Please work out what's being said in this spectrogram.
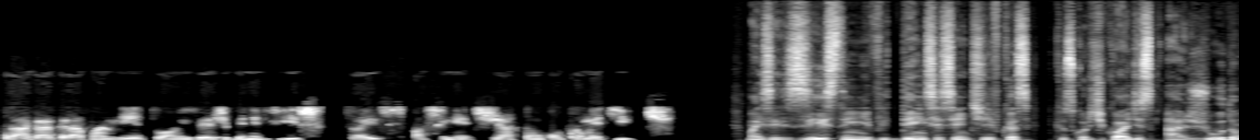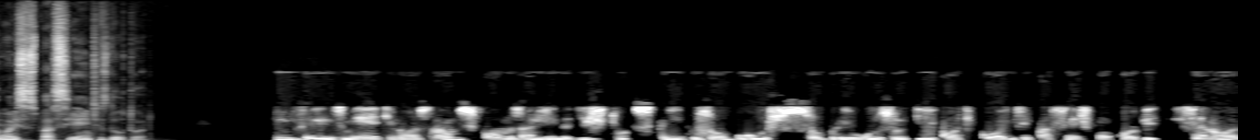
traga agravamento ao invés de benefício para esses pacientes já tão comprometidos. Mas existem evidências científicas que os corticoides ajudam a esses pacientes, doutor? Infelizmente, nós não dispomos ainda de estudos clínicos robustos sobre o uso de corticoides em pacientes com Covid-19,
